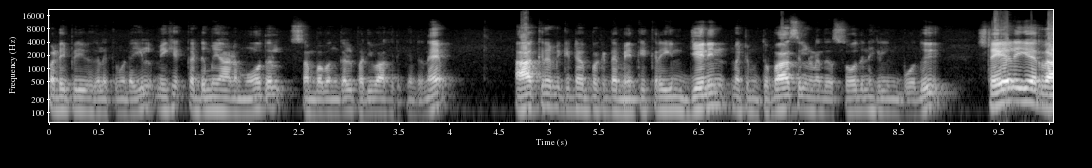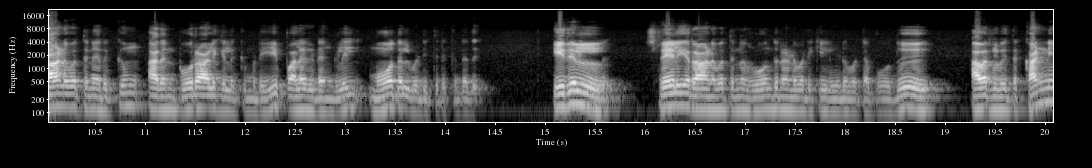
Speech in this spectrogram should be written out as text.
படைப்பிரிவுகளுக்கும் இடையில் மிக கடுமையான மோதல் சம்பவங்கள் பதிவாக இருக்கின்றன. ஆக்கிரமிக்கப்பட்ட மேற்கு கிரையின் ஜெனின் மற்றும் துபாஸில் நடந்த சோதனைகளின் போது ஸ்ரேலிய இராணுவத்தினருக்கும் அதன் போராளிகளுக்கும் இடையே பல இடங்களில் மோதல் வெடித்திருக்கின்றது. இதில் ஸ்ரேலிய இராணுவத்தினர் ரோந்து நடவடிக்கையில் ஈடுபட்ட போது அவர்கள் வைத்த கண்ணி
